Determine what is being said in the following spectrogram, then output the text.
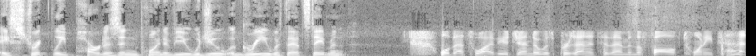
a strictly partisan point of view. Would you agree with that statement? Well, that's why the agenda was presented to them in the fall of 2010.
